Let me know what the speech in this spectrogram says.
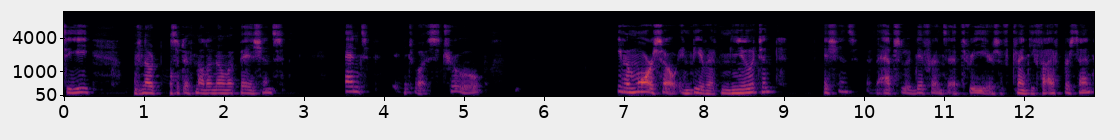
C, lymph node positive melanoma patients. And it was true even more so in BRAF mutant patients, an absolute difference at three years of 25%,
